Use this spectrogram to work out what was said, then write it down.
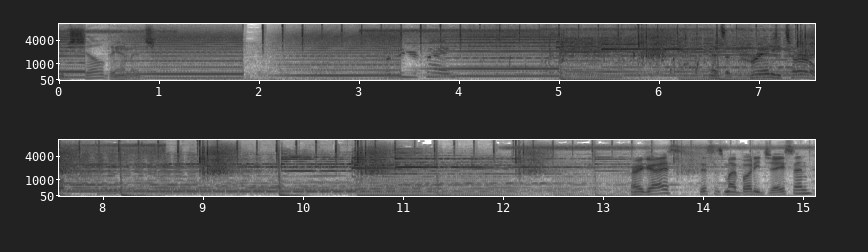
massive shell damage. Go do your thing. That's a pretty turtle. All right guys, this is my buddy Jason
